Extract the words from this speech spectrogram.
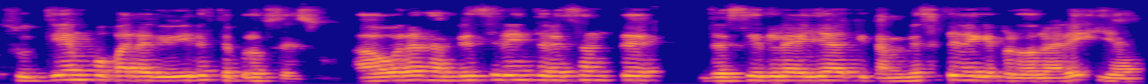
su tiempo para vivir este proceso. Ahora también sería interesante decirle a ella que también se tiene que perdonar ella,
